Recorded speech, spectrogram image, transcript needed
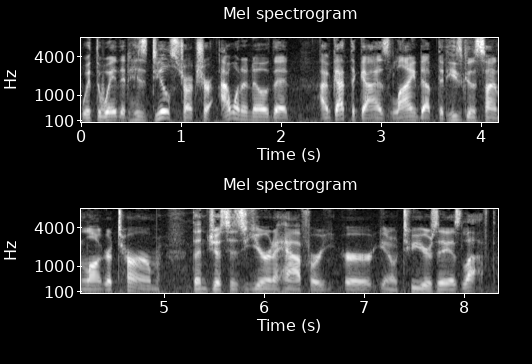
with the way that his deal structure, I want to know that I've got the guys lined up that he's going to sign longer term than just his year and a half or or you know two years that he has left.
